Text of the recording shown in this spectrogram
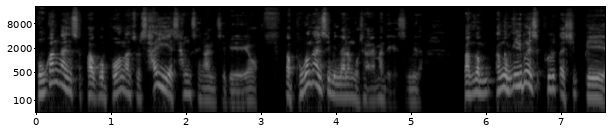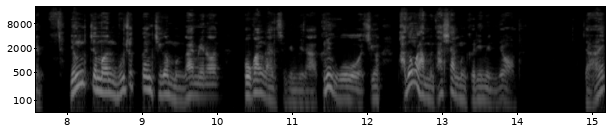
보강 간섭하고 보강 간섭 사이의 상쇄 간섭이에요. 그러니까 보강 간섭이 나는 곳을 알면 되겠습니다. 방금 방금 1번에서 풀었다시피 0점은 무조건 지금 뭔가 하면은 보강 간섭입니다. 그리고 지금 파동을 한번 다시 한번 그리면요. 자,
